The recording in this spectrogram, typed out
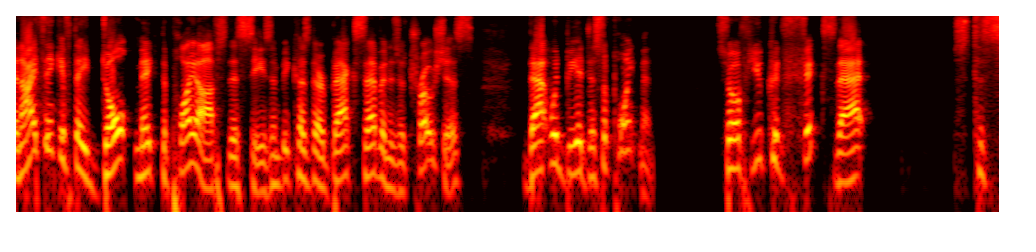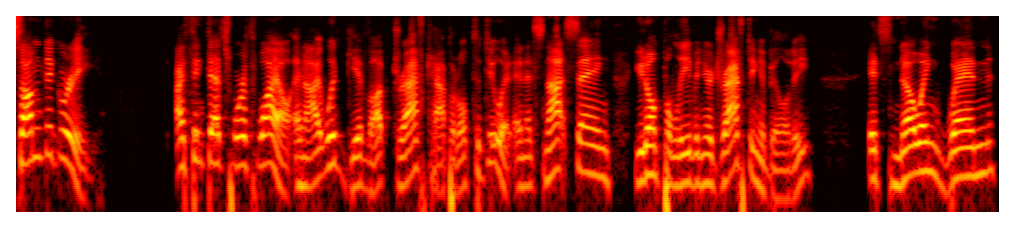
And I think if they don't make the playoffs this season because their back seven is atrocious, that would be a disappointment. So if you could fix that to some degree, I think that's worthwhile. And I would give up draft capital to do it. And it's not saying you don't believe in your drafting ability, it's knowing when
